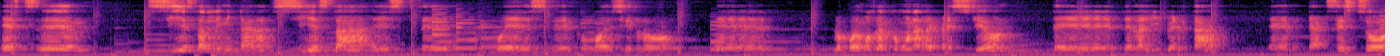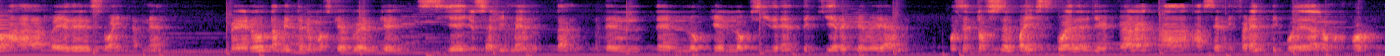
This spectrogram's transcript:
es, eh, sí está limitada, sí está, este, pues, eh, ¿cómo decirlo? Eh, lo podemos ver como una represión de, de la libertad em, de acceso a redes o a Internet, pero también tenemos que ver que si ellos se alimentan de lo que el occidente quiere que vean, pues entonces el país puede llegar a, ser diferente y puede a lo mejor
